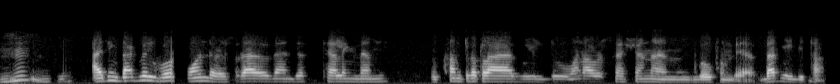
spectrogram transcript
Mm-hmm. I think that will work wonders rather than just telling them to come to the class, we'll do one hour session and go from there. That will be tough.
